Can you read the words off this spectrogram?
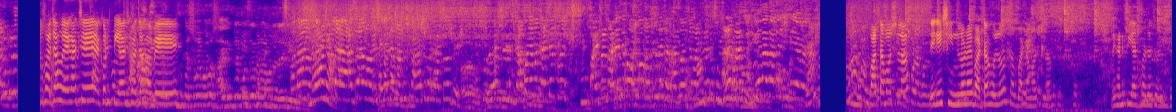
আলু ভাজা হয়ে গেছে এখন পেঁয়াজ ভাজা হবে। বাটা মশলা এই যে শিলনোড়ায় বাটা হলো সব বাটা মশলা। এখানে পেঁয়াজ ভাজা চলছে।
